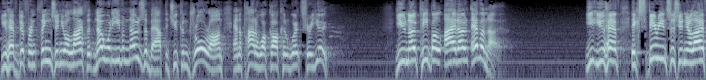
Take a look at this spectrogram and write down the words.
You have different things in your life that nobody even knows about that you can draw on and a part of what God can work through you. You know people I don't ever know. You, you have experiences in your life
